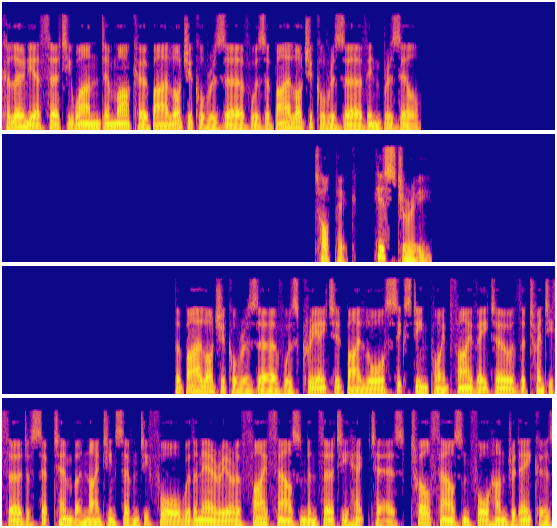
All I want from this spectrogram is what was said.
Colônia 31 de Marco Biological Reserve was a biological reserve in Brazil. History The Biological Reserve was created by Law 16.580 of 23 September 1974 with an area of 5,030 hectares 12,400 acres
